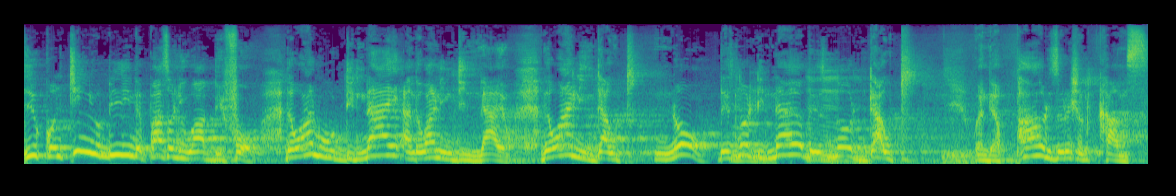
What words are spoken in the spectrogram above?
You continue being the person you were before, the one who deny and the one in denial, the one in doubt. No, there's no hmm. denial, there's hmm. no doubt. When the power of resurrection comes,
